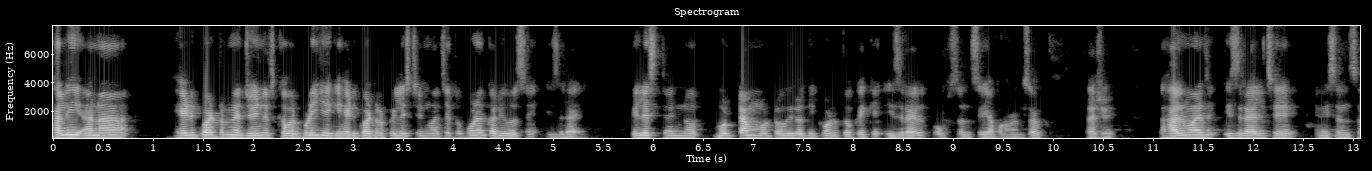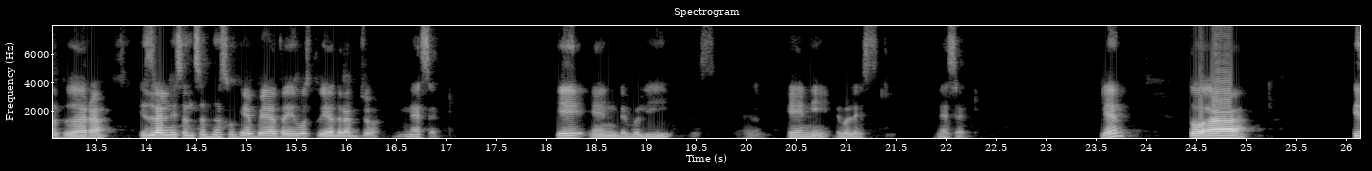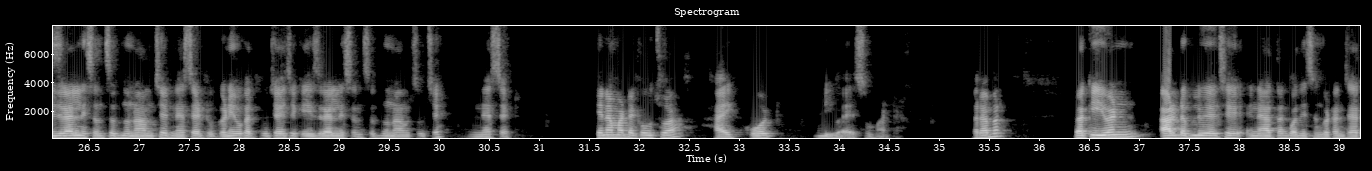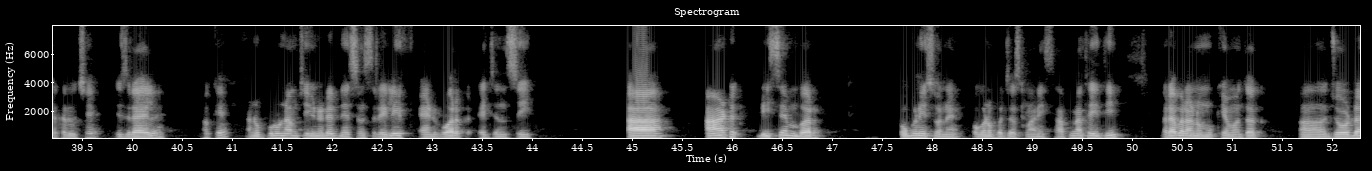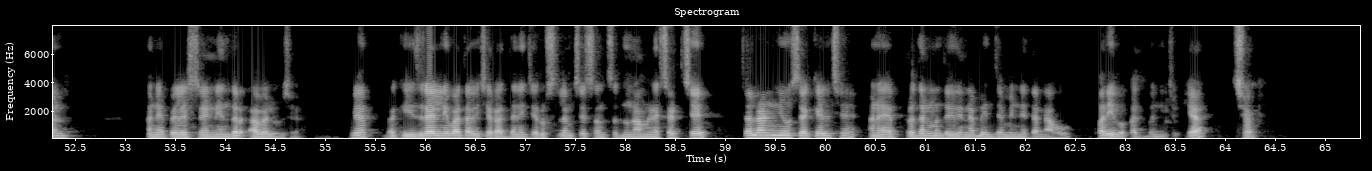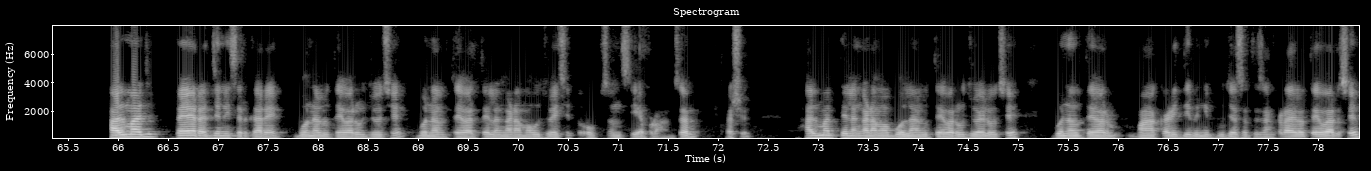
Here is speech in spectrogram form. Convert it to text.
ખાલી આના હેડક્વાર્ટરને જોઈને જ ખબર પડી જાય કે હેડક્વાર્ટર પેલેસ્ટાઇનમાં છે. તો કોણે કર્યું હશે? ઇઝરાયલ. પેલેસ્ટાઇનનો મોટામાં મોટો વિરોધી કોણ? તો કે ઇઝરાયલ ઓપ્શન સી આપણો આન્સર થશે. હાલમાં જ ઇઝરાયલ છે, એની સંસદ દ્વારા. ઇઝરાયલની સંસદને શું કહે પહેલા તો એ વસ્તુ યાદ રાખજો, નેસેટ. કે એન ડબલ ઈ, કે N E double S Knesset. Clear? તો આ ઇઝરાયલની સંસદનું નામ છે, નેસેટ. ઘણી વખત પૂછાય છે કે ઇઝરાયલની સંસદનું નામ શું છે? નેસેટ. કેના માટે કહું છું આ? હાઈકોર્ટ ડિવાઇસો માટે. બરાબર? બાકી યુએન આરડબ્લ્યુ છે, એને આતંકવાદી સંગઠન જાહેર કર્યું છે, ઇઝરાયલે. ઓકે? આનું પૂરું નામ છે United Nations Relief and Work Agency આ આઠ ડિસેમ્બર ઓગણીસો ને ઓગણપચાસમાં આની સ્થાપના થઈ હતી. બરાબર? આનું મુખ્ય મથક જોર્ડન અને પેલેસ્ટાઇનની અંદર આવેલું છે. ક્લિયર? બાકી ઇઝરાયલની વાત આવી છે, રાજધાની જેરુસલેમ છે, સંસદનું નામ નેસેટ છે. ચલણ ન્યૂ સેકેલ છે અને પ્રધાનમંત્રી તેના બેન્જામિન નેતાનાહુ ફરી વખત બની ચૂક્યા છે. હાલમાં જ કયા રાજ્યની સરકારે બોનાલુ તહેવાર ઉજવ્યો છે? બોનાલુ તહેવાર તેલંગાણામાં ઉજવાય છે તો ઓપ્શન સી આપણો આન્સર થશે. હાલમાં જ તેલંગાણામાં બોનાલુ તહેવાર ઉજવાયેલો છે. બોનાલુ તહેવાર મહાકાળી દેવીની પૂજા સાથે સંકળાયેલો તહેવાર છે.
